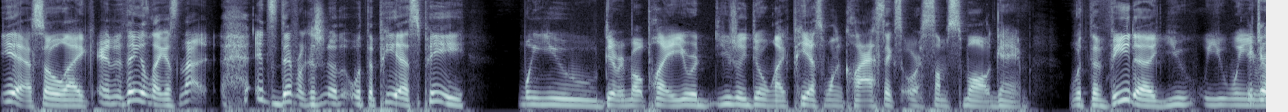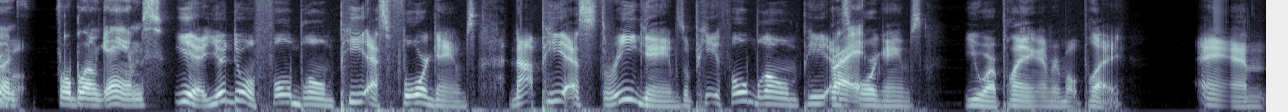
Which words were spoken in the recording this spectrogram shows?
Yeah, so like, and the thing is, like, it's not, it's different because you know with the PSP, when you did remote play, you were usually doing like PS1 classics or some small game. With the Vita, you you when You're you doing remote- full blown games. yeah, you're doing full blown PS4 games, not PS3 games, but P- full blown PS4 games. You are playing in remote play. And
